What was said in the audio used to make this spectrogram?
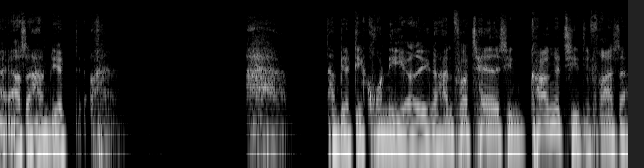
Nej, altså han bliver... Han bliver dekroneret, ikke? Han får taget sin kongetitel fra sig.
